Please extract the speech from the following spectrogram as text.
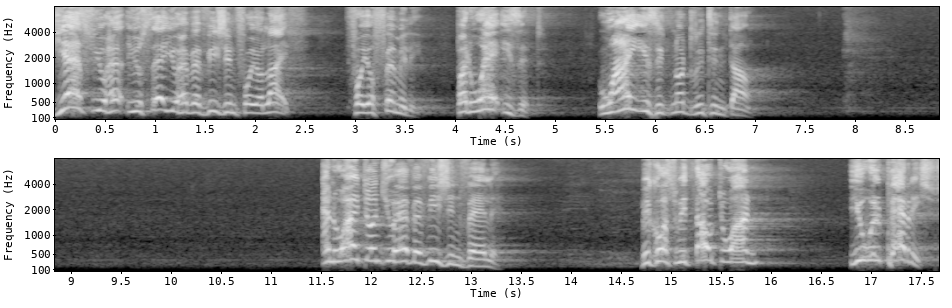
Yes, you, ha- you say you have a vision for your life, for your family. But where is it? Why is it not written down? And why don't you have a vision, Vele? Because without one, you will perish.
